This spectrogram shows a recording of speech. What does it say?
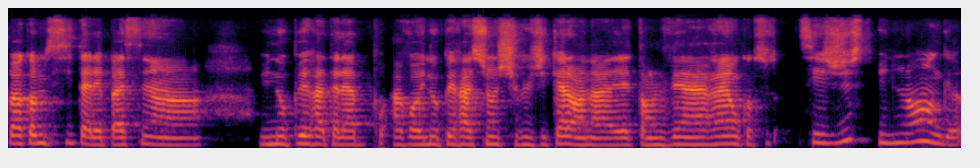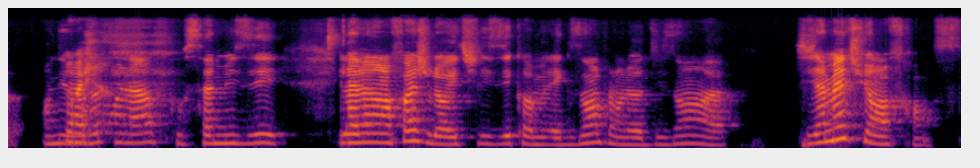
pas comme si tu allais passer un, une opération, avoir une opération chirurgicale, on allait t'enlever un rein ou quoi que ce soit. C'est juste une langue. On est vraiment là pour s'amuser. La dernière fois, je leur ai utilisé comme exemple en leur disant euh, si jamais tu es en France,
